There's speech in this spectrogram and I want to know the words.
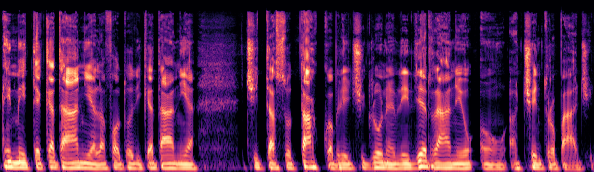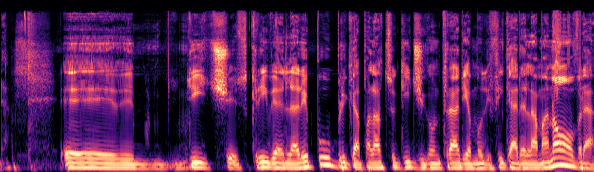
e mette Catania, la foto di Catania città sott'acqua per il ciclone mediterraneo a centro pagina. Eh, scrive la Repubblica, Palazzo Chigi contrari a modificare la manovra,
